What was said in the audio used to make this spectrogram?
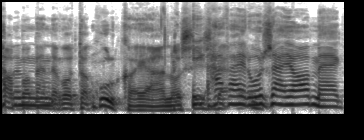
abban benne volt a Kulka János is. Havály Rózsája, meg...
